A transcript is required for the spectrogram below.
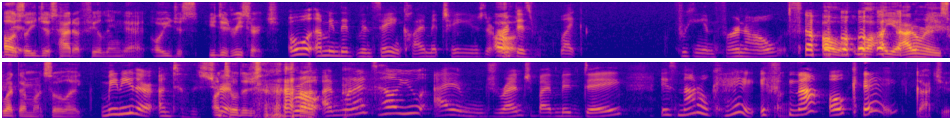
Oh, it- so you just had a feeling that, or you just you did research. Oh, I mean, they've been saying climate change. The Oh. Earth is like freaking inferno. So Oh, well, yeah, I don't really sweat that much, so like me neither until this trip. until the Bro, I when I tell you I am drenched by midday, it's not okay. It's not okay. got you.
